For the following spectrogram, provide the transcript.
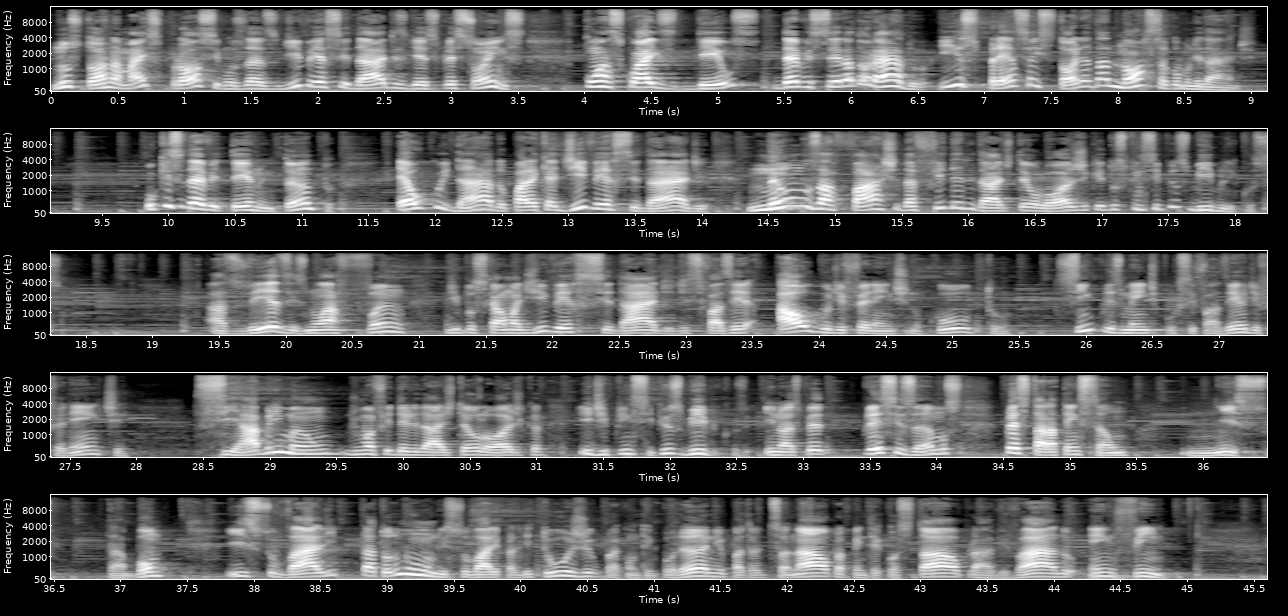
Nos torna mais próximos das diversidades de expressões com as quais Deus deve ser adorado e expressa a história da nossa comunidade. O que se deve ter, no entanto, é o cuidado para que a diversidade não nos afaste da fidelidade teológica e dos princípios bíblicos. Às vezes, no afã de buscar uma diversidade, de se fazer algo diferente no culto, simplesmente por se fazer diferente, se abre mão de uma fidelidade teológica e de princípios bíblicos. E nós precisamos prestar atenção nisso, tá bom? Isso vale para todo mundo, isso vale para litúrgico, para contemporâneo, para tradicional, para pentecostal, para avivado, enfim.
